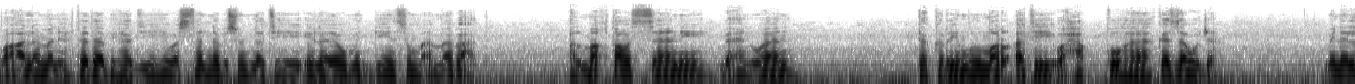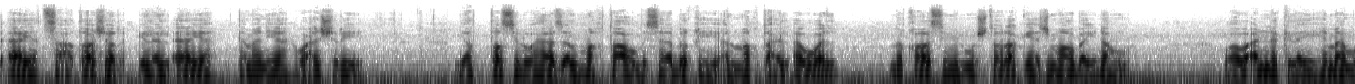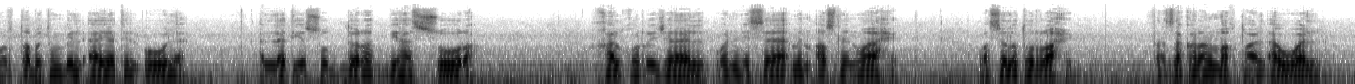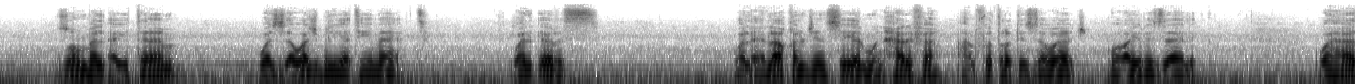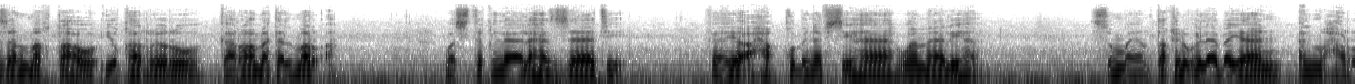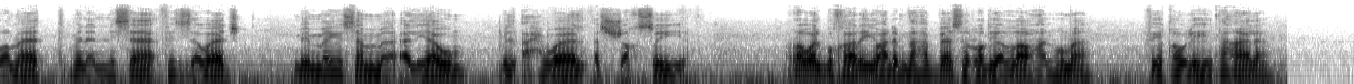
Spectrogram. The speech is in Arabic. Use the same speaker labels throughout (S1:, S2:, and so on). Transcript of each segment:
S1: وعلى من اهتدى بهديه واستنى بسنته إلى يوم الدين ثم أما بعد. المقطع الثاني بعنوان تكريم المرأة وحقها كزوجة. من الآية 19 إلى الآية 28 يتصل هذا المقطع بسابقه المقطع الأول بقاسم مشترك يجمع بينهما وهو أن كليهما مرتبط بالآية الأولى التي صدرت بها الصورة. خلق الرجال والنساء من أصل واحد وصلة الرحم. فذكر المقطع الأول ظلم الأيتام والزواج باليتيمات والإرث والعلاقة الجنسية المنحرفة عن فطرة الزواج وغير ذلك. وهذا المقطع يقرر كرامة المرأة. واستقلالها الذاتي فهي أحق بنفسها ومالها. ثم ينتقل إلى بيان المحرمات من النساء في الزواج مما يسمى اليوم بالأحوال الشخصية. روى البخاري عن ابن عباس رضي الله عنهما في قوله تعالى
